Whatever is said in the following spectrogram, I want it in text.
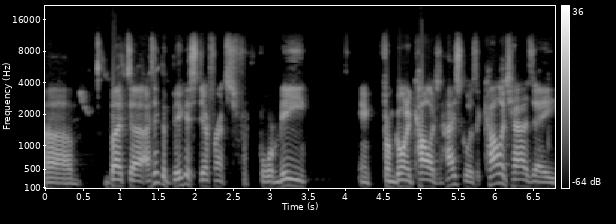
Um, but uh, I think the biggest difference for, for me in, from going to college and high school is that college has a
